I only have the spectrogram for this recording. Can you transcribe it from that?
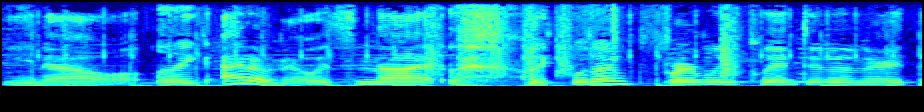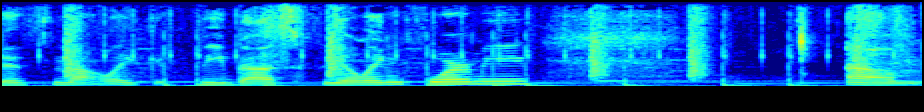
you know? Like i don't know. It's not like when i'm firmly planted on earth it's not like the best feeling for me. Um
